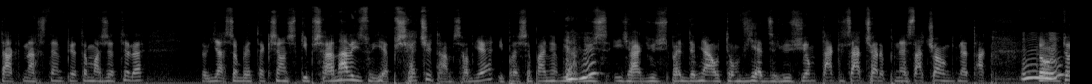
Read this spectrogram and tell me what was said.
tak na wstępie to może tyle. Ja sobie te książki przeanalizuję, przeczytam sobie i proszę panią, jak, Mhm. już, jak już będę miał tą wiedzę, już ją tak zaczerpnę, zaciągnę, tak, to, Mhm. to,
